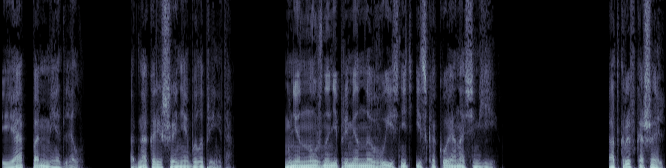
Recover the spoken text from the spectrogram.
Я помедлил. Однако решение было принято. Мне нужно непременно выяснить, из какой она семьи. Открыв кошель,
